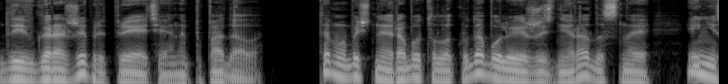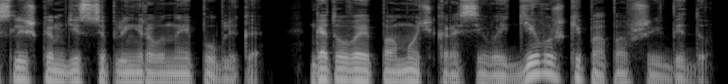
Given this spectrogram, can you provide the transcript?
да и в гараже предприятия она попадала. Там обычно работала куда более жизнерадостная и не слишком дисциплинированная публика, готовая помочь красивой девушке, попавшей в беду.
